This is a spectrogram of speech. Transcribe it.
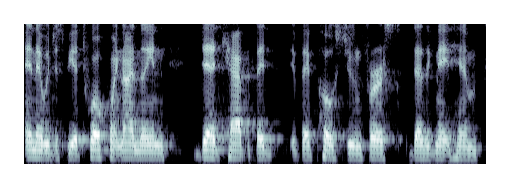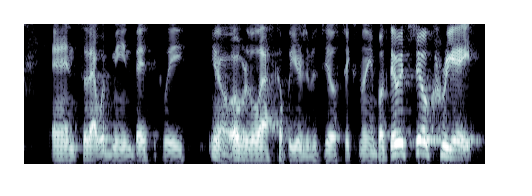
and they would just be a 12.9 million dead cap if they if they post June 1st designate him, and so that would mean basically you know over the last couple of years of his deal, six million bucks. They would still create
